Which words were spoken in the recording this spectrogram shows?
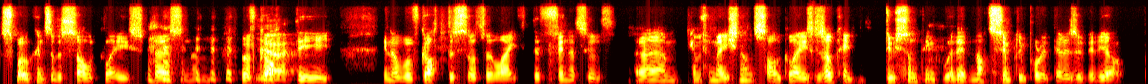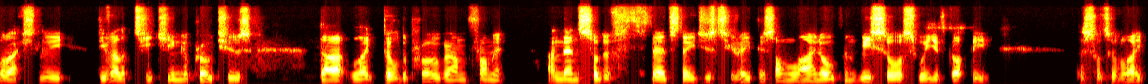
spoken to the salt glaze person and we've got yeah. the you know, we've got the sort of like definitive um, information on salt glazes. Okay, do something with it, not simply put it there as a video, but actually develop teaching approaches that like build a program from it. And then sort of third stage is to create this online open resource where you've got the the sort of like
